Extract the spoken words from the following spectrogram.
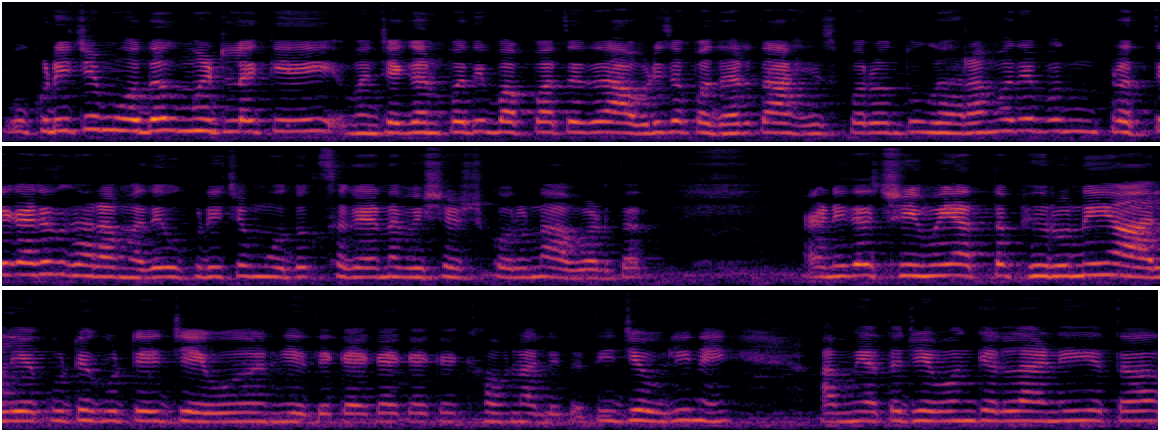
उकडीचे मोदक म्हटलं की म्हणजे गणपती बाप्पाचा तर आवडीचा पदार्थ आहेच. परंतु घरामध्ये पण प्रत्येकाच्याच घरामध्ये उकडीचे मोदक सगळ्यांना विशेष करून आवडतात. आणि त्यात श्रीमयी आत्ता फिरूनही आली आहे कुठे कुठे जेवण हे ते काय काय काय काय खाऊन आले तर ती जेवली नाही. आम्ही आता जेवण केलं आणि आता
